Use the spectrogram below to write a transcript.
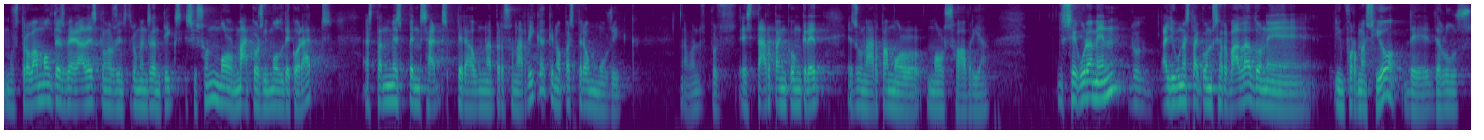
Ens trobam moltes vegades que en els instruments antics, si són molt macos i molt decorats, estan més pensats per a una persona rica que no pas per a un músic. Llavors, doncs, esta arpa en concret és una arpa molt, molt sòbria. Segurament, allí on està conservada dona informació de, de l'ús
